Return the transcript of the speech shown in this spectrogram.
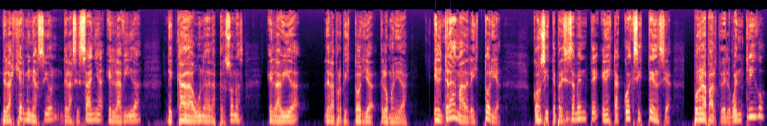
de la germinación de la cizaña en la vida de cada una de las personas, en la vida de la propia historia de la humanidad. El drama de la historia consiste precisamente en esta coexistencia, por una parte del buen trigo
